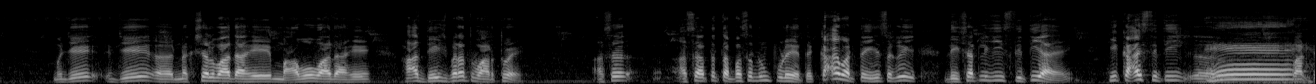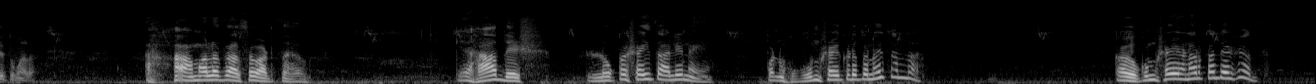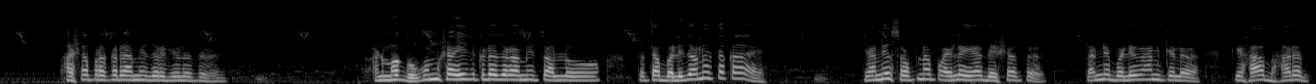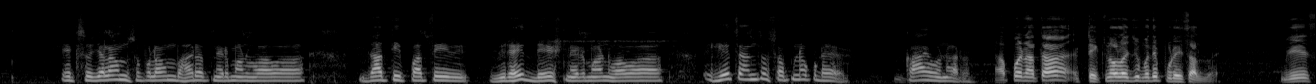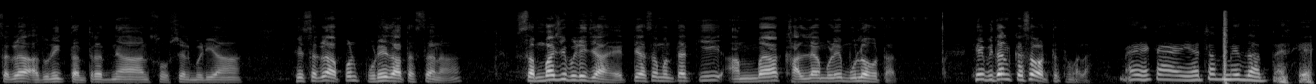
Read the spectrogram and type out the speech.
म्हणजे जे नक्षलवाद आहे माओवाद आहे हा देशभरात वाढतोय. असं असं आता तपासातून पुढे येतं काय वाटतं ही सगळी देशातली जी स्थिती आहे ही काय स्थिती वाटते तुम्हाला? आम्हाला तर असं वाटतं. की हा देश लोकशाहीत आले नाही पण हुकुमशाहीकडे तर नाही चालला. काय हुकुमशाही येणार का देशात? अशा प्रकारे आम्ही जर गेलो तर. आणि मग हुकुमशाहीकडे जर आम्ही चाललो तर त्या बलिदानाचं काय? ज्याने स्वप्न पाहिलं या देशाचं त्यांनी बलिदान केलं की हा भारत एक सुजलाम सुफलाम भारत निर्माण व्हावा जातीपाती विरहित देश निर्माण व्हावा हे त्यांचं स्वप्न कुठे आहे? काय होणार? आपण आता टेक्नॉलॉजीमध्ये पुढे चाललोय. म्हणजे सगळं आधुनिक तंत्रज्ञान सोशल मीडिया हे सगळं आपण पुढे जात असताना संभाजी भिडे जे आहेत ते असं म्हणतात की आंबा खाल्ल्यामुळे मुलं होतात. हे विधान कसं वाटतं तुम्हाला? नाही हे काय याच्यात मी जात नाही.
